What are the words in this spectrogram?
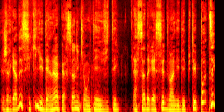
j'ai regardé c'est qui les dernières personnes qui ont été invitées? À s'adresser devant les députés. Pas, tu sais,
